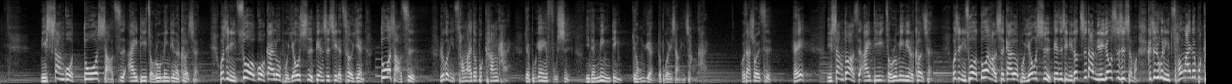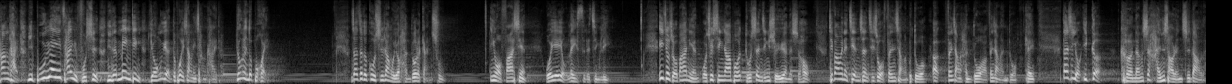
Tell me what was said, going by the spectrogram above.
你上过多少次 ID 走入命定的课程，或者你做过盖洛普优势辨识器的测验多少次？如果你从来都不慷慨，也不愿意服侍，你的命定永远都不会向你敞开。我再说一次，OK？你上多少次 ID 走入命定的课程？或者你做了多少次盖洛普优势辨识器，你都知道你的优势是什么。可是如果你从来都不慷慨，你不愿意参与服侍，你的命定永远都不会向你敞开的，永远都不会。你知道这个故事让我有很多的感触，因为我发现我也有类似的经历。一九九八年我去新加坡读圣经学院的时候，这方面的见证其实我分享了不多，呃，分享了很多啊，分享了很多。OK，但是有一个可能是很少人知道的。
